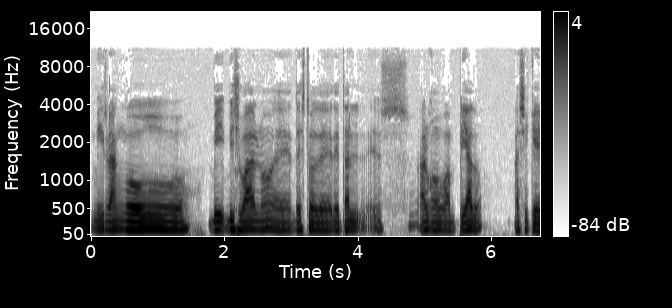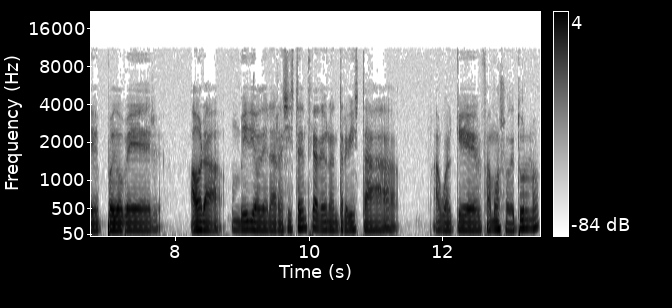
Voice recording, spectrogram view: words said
mi rango vi- visual, ¿no? De, de esto de, de tal es algo ampliado. Así que puedo ver ahora un vídeo de la resistencia, de una entrevista a cualquier famoso de turno.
